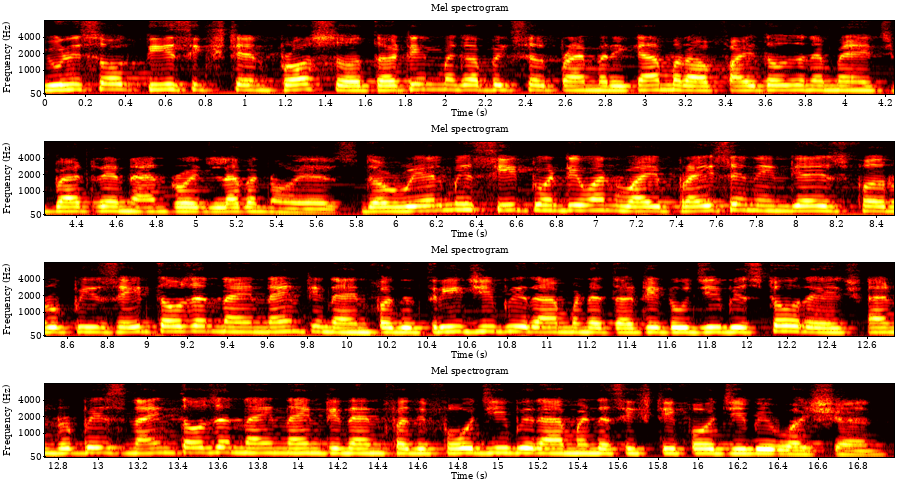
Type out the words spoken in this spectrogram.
Unisoc T610 processor, 13 megapixel primary camera, 5000 mAh battery and Android 11 OS. The Realme C21Y price in India is for rupees 8999 for the 3GB RAM and a 32GB storage and rupees 9999 for the 4GB RAM and a 64GB version.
